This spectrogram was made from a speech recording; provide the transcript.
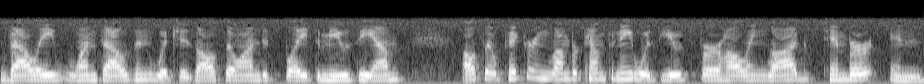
Valley 1000, which is also on display at the museum. Also, Pickering Lumber Company was used for hauling logs, timber, and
